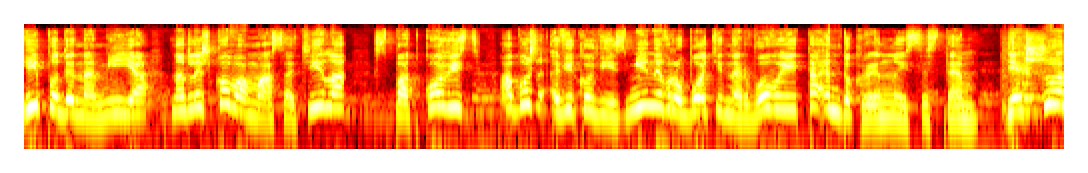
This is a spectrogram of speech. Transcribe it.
гіподинамія, надлишкова маса тіла, спадковість або ж вікові зміни в роботі нервової та ендокринної систем. Якщо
